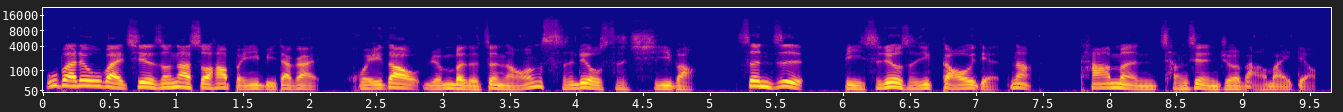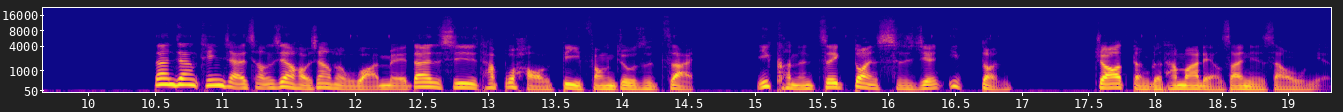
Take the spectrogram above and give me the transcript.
五百六、五百七的时候，那时候它本一比大概。回到原本的正常，好像十六、十七吧，甚至比十六、十七高一点。那他们长线你就会把它卖掉。但这样听起来长线好像很完美，但是其实它不好的地方就是在你可能这段时间一等就要等个他妈两三年、三五年，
